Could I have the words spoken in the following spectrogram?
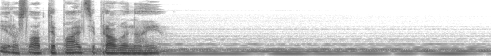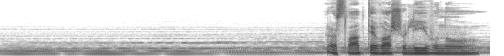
І розслабте пальці правої ноги. Розслабте вашу ліву ногу.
